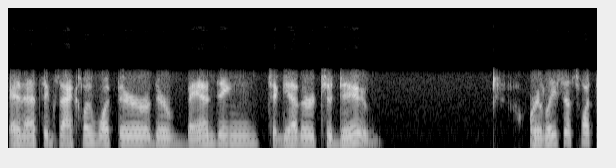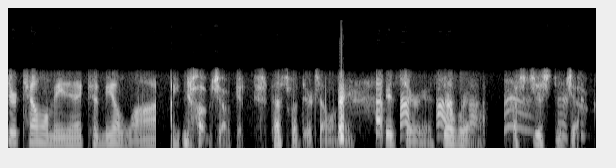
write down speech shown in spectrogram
And that's exactly what they're they're banding together to do or at least that's what they're telling me. And it could be a lie. No, I'm joking. That's what they're telling me. It's serious. They're real. That's just a joke.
